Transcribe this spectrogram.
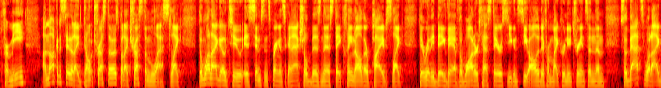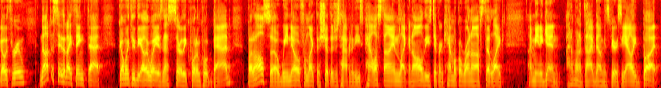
For me, I'm not going to say that I don't trust those, but I trust them less. Like the one I go to is Simpson Spring. It's like an actual business. They clean all their pipes. Like they're really big. They have the water test there, so you can see all the different micronutrients in them. So that's what I go through. Not to say that I think that going through the other way is necessarily quote unquote bad, but also we know from like the shit that just happened in East Palestine, like and all these different chemical runoffs that like I mean, again, I don't want to dive down conspiracy alley, but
